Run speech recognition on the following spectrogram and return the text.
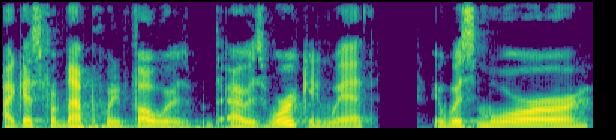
I guess from that point forward I was working with it was more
